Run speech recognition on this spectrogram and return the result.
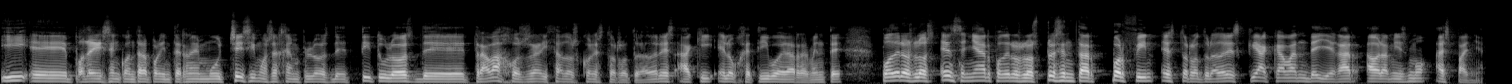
y eh, podréis encontrar por internet muchísimos ejemplos de títulos de trabajos realizados con estos rotuladores. Aquí el objetivo era realmente poderoslos enseñar, poderoslos presentar por fin estos rotuladores que acaban de llegar ahora mismo a España.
